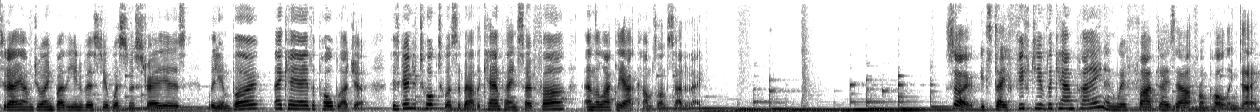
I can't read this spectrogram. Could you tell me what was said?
Today I'm joined by the University of Western Australia's William Bowe, aka the Poll Bludger, who's going to talk to us about the campaign so far and the likely outcomes on Saturday. So, it's day 50 of the campaign, and we're five days out from polling day.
